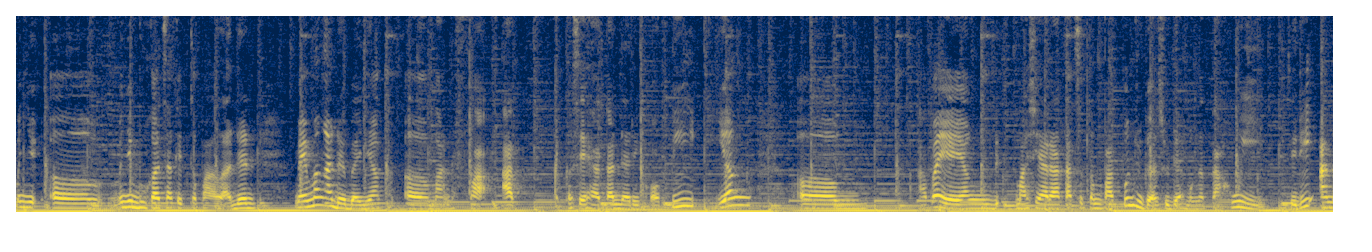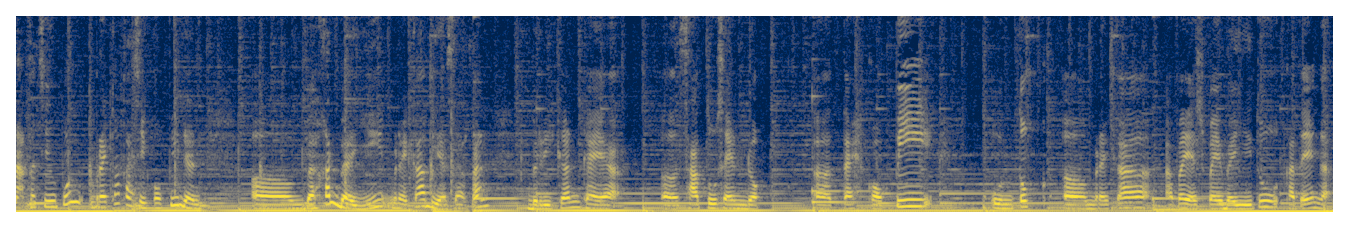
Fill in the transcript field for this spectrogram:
menye uh, menyembuhkan sakit kepala. Dan memang ada banyak uh, manfaat kesehatan dari kopi yang um, apa ya yang masyarakat setempat pun juga sudah mengetahui. Jadi anak kecil pun mereka kasih kopi dan um, bahkan bayi mereka biasakan berikan kayak uh, satu sendok uh, teh kopi untuk uh, mereka apa ya supaya bayi itu katanya nggak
